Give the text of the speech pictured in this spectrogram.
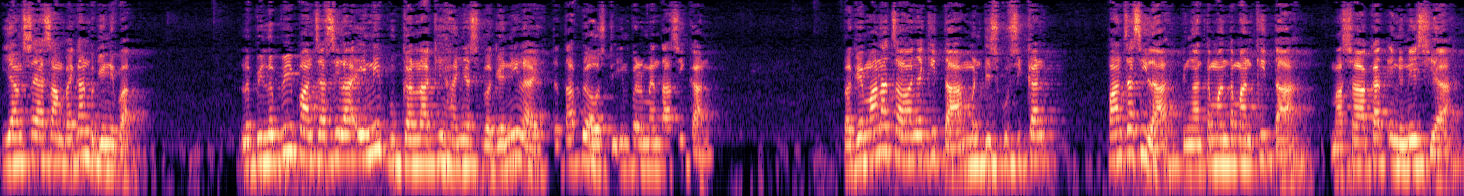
Yang saya sampaikan begini Pak. Lebih-lebih Pancasila ini bukan lagi hanya sebagai nilai, tetapi harus diimplementasikan. Bagaimana caranya kita mendiskusikan Pancasila dengan teman-teman kita, masyarakat Indonesia,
